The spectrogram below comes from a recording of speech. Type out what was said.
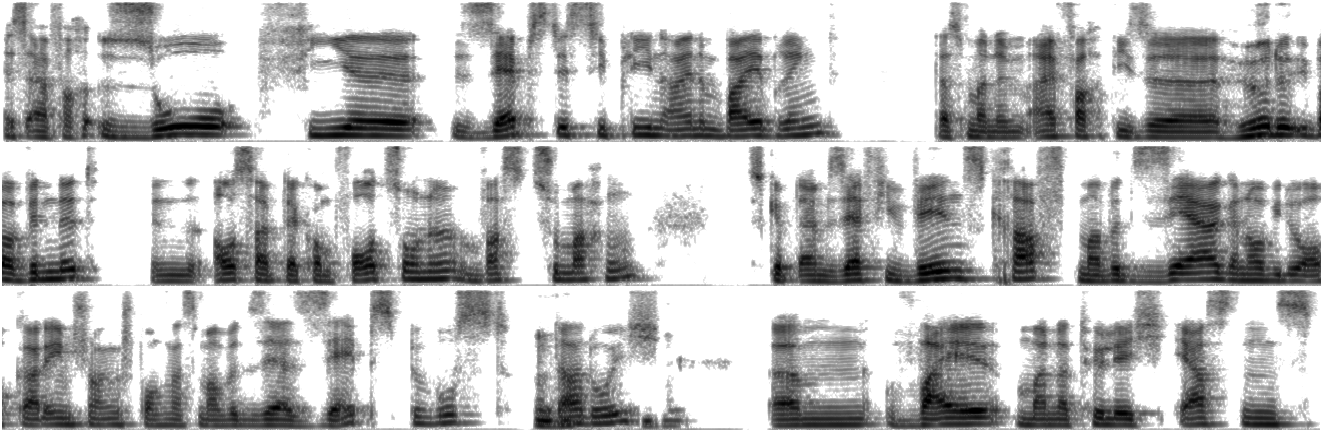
es einfach so viel Selbstdisziplin einem beibringt, dass man einfach diese Hürde überwindet, in, außerhalb der Komfortzone was zu machen. Es gibt einem sehr viel Willenskraft. Man wird sehr, genau wie du auch gerade eben schon angesprochen hast, man wird sehr selbstbewusst Mhm. dadurch, Mhm. ähm, weil man natürlich erstens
